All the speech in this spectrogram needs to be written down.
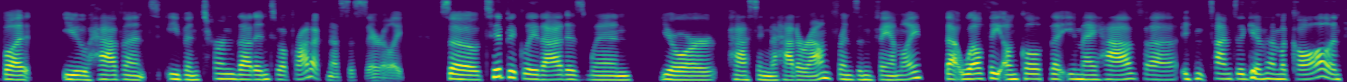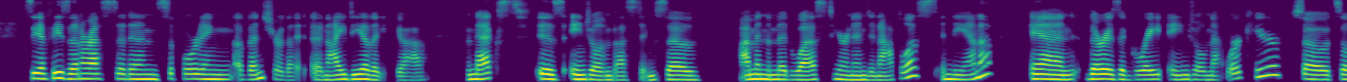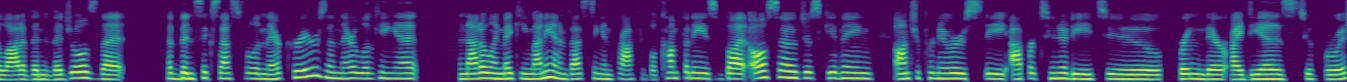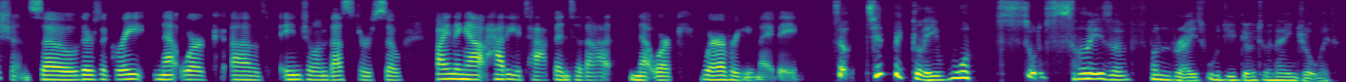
but you haven't even turned that into a product necessarily. So typically that is when you're passing the hat around, friends and family. That wealthy uncle that you may have, uh, time to give him a call and see if he's interested in supporting a venture that an idea that you have. Next is angel investing. So I'm in the Midwest here in Indianapolis, Indiana, and there is a great angel network here. So it's a lot of individuals that have been successful in their careers and they're looking at not only making money and investing in profitable companies, but also just giving entrepreneurs the opportunity to bring their ideas to fruition. So there's a great network of angel investors. So finding out how do you tap into that network wherever you may be. So typically, what sort of size of fundraise would you go to an angel with?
